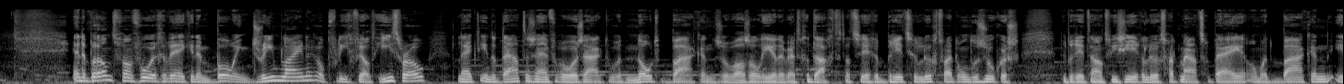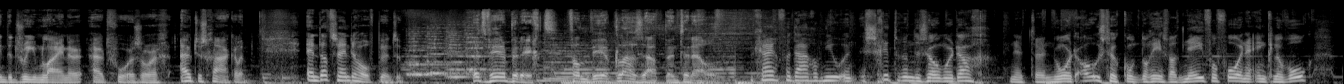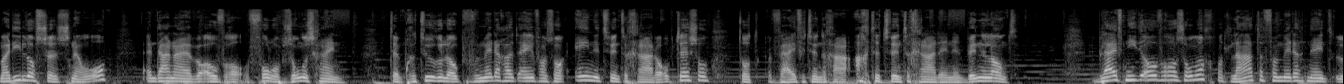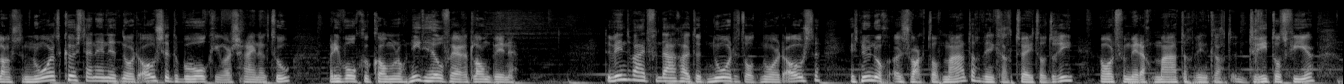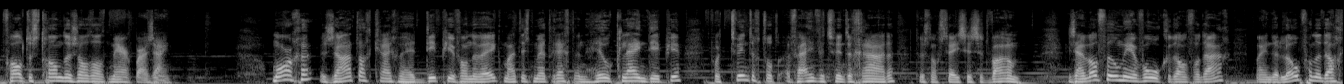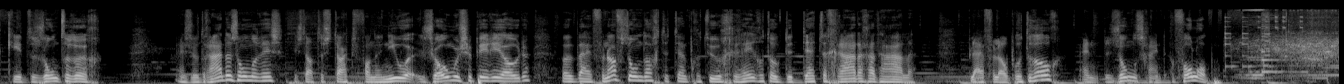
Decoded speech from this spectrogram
En de brand van vorige week in een Boeing Dreamliner op vliegveld Heathrow lijkt inderdaad te zijn veroorzaakt door het noodbaken, zoals al eerder werd gedacht. Dat zeggen Britse luchtvaartonderzoekers. De Britten adviseren luchtvaartmaatschappijen om het baken in de Dreamliner uit voorzorg uit te schakelen. En dat zijn de hoofdpunten. Het weerbericht van Weerplaza.nl We krijgen vandaag opnieuw een schitterende zomerdag. In het eh, noordoosten komt nog eerst wat nevel voor en een enkele wolk, maar die lossen snel op. En daarna hebben we overal volop zonneschijn. Temperaturen lopen vanmiddag uiteen van zo'n 21 graden op Texel... tot 25 à 28 graden in het binnenland. Het blijft niet overal zonnig, want later vanmiddag neemt langs de noordkust... en in het noordoosten de bewolking waarschijnlijk toe. Maar die wolken komen nog niet heel ver het land binnen. De wind waait vandaag uit het noorden tot noordoosten. Is nu nog zwak tot matig, windkracht 2 tot 3. En wordt vanmiddag matig, windkracht 3 tot 4. Vooral op de stranden zal dat merkbaar zijn. Morgen, zaterdag, krijgen we het dipje van de week. Maar het is met recht een heel klein dipje. Voor 20 tot 25 graden, dus nog steeds is het warm. Er zijn wel veel meer wolken dan vandaag. Maar in de loop van de dag keert de zon terug. En zodra de zon er is, is dat de start van een nieuwe zomerse periode... waarbij vanaf zondag de temperatuur geregeld ook de 30 graden gaat halen. Het blijft voorlopig droog en de zon schijnt volop.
